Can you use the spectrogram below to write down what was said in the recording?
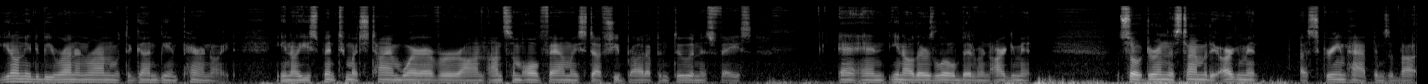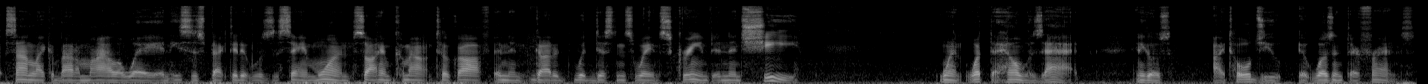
you don't need to be running around with the gun being paranoid. You know, you spent too much time wherever on, on some old family stuff she brought up and threw in his face. And, and, you know, there was a little bit of an argument. So during this time of the argument, a scream happens about sounded like about a mile away and he suspected it was the same one saw him come out and took off and then got a with distance away and screamed and then she went what the hell was that and he goes i told you it wasn't their friends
